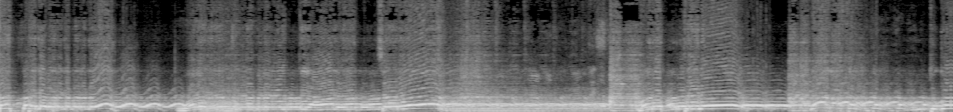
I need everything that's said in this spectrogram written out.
ಸತ್ತಗೆ ಹೊರಗೆ ಬರದೆ ಒಳಗಿಂದ ಒಳಗಡೆ ಹೋಗ್ತೀಯ ಎಚ್ಚರ ಬರುತ್ತೇನೆ. ನಿಂತುಕೋ.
